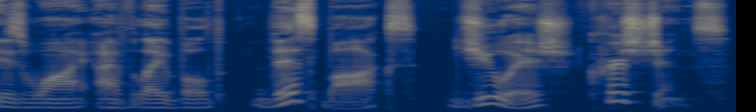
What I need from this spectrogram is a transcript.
is why I've labeled this box Jewish Christians.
